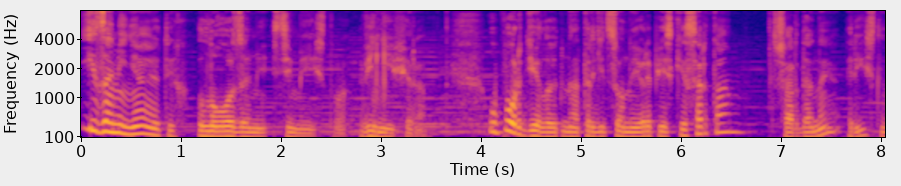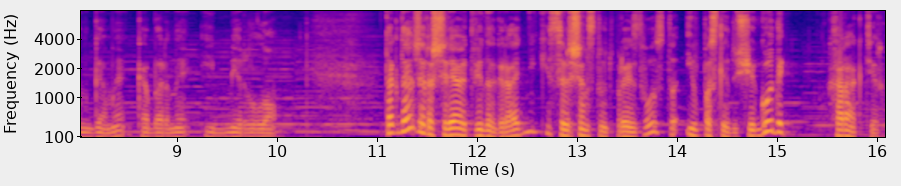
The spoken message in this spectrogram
и заменяют их лозами семейства винифера – Упор делают на традиционные европейские сорта – шардоне, рислинг, гаме, кабарне и мерло. Тогда же расширяют виноградники, совершенствуют производство, и в последующие годы характер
